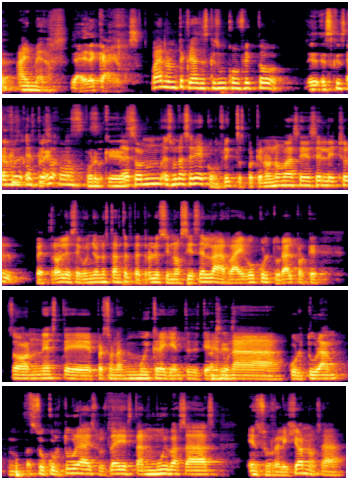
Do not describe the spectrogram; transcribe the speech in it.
allá. Ay, mero. Y ahí le caemos. Bueno, no te creas, es que es un conflicto Es, es que está Es que- muy es que complejo, eso- porque... es, son- es una serie de conflictos, porque no nomás es el hecho del petróleo, según yo no es tanto el petróleo, sino sí es el arraigo cultural, porque son este, personas muy creyentes y tienen es. una cultura, su cultura y sus leyes están muy basadas en su religión, o sea,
